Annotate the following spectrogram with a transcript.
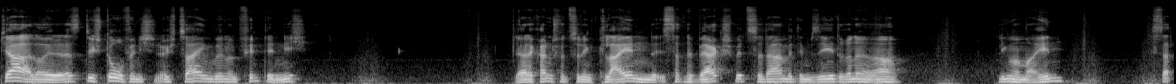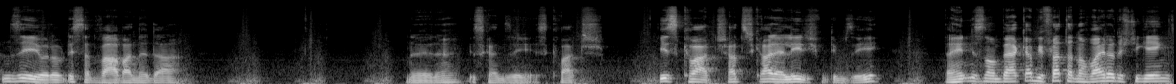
Tja, Leute, das ist natürlich doof, wenn ich den euch zeigen will und finde den nicht. Ja, da kann ich schon zu den kleinen. Ist das eine Bergspitze da mit dem See drin? Ja. Liegen wir mal hin. Ist das ein See oder ist das Wabernde da? Nö, ne? Ist kein See. Ist Quatsch. Ist Quatsch. Hat sich gerade erledigt mit dem See. Da hinten ist noch ein Berg. Ja, wir flattern noch weiter durch die Gegend.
